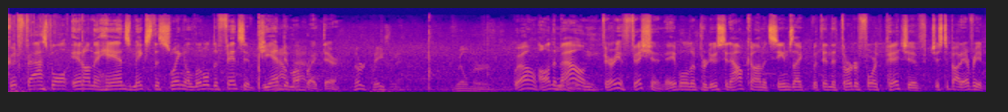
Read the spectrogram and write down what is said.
Good fastball in on the hands. Makes the swing a little defensive. Jammed Now him up right there. Third baseman, Wilmer. Well, on the mound, very efficient. Able to produce an outcome, it seems like, within the third or fourth pitch of just about every at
